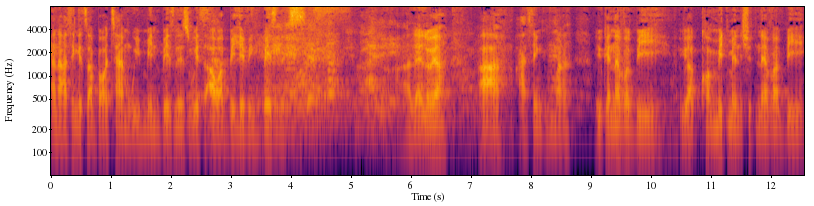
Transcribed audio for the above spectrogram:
And I think it's about time we mean business with our believing business. Hallelujah. I, I think my, you can never be, your commitment should never be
